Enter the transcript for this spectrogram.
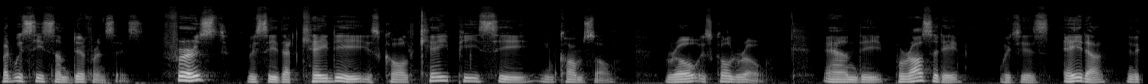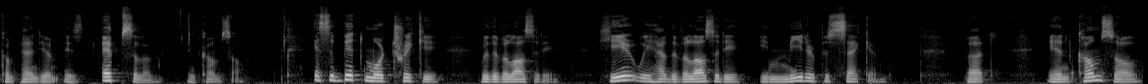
but we see some differences. First, we see that KD is called KPC in COMSOL. Rho is called rho. And the porosity, which is eta in the compendium, is epsilon in COMSOL. It's a bit more tricky with the velocity. Here we have the velocity in meter per second, but in COMSOL,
